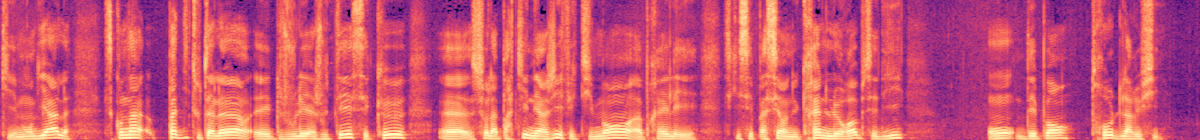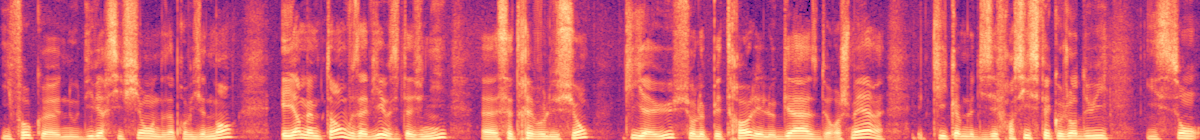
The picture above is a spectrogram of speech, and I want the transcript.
qui est mondial. Ce qu'on n'a pas dit tout à l'heure et que je voulais ajouter, c'est que euh, sur la partie énergie, effectivement, après ce qui s'est passé en Ukraine, l'Europe s'est dit on dépend trop de la Russie. Il faut que nous diversifions nos approvisionnements. Et en même temps, vous aviez aux États-Unis euh, cette révolution qu'il y a eu sur le pétrole et le gaz de Rochemer, qui, comme le disait Francis, fait qu'aujourd'hui, ils sont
